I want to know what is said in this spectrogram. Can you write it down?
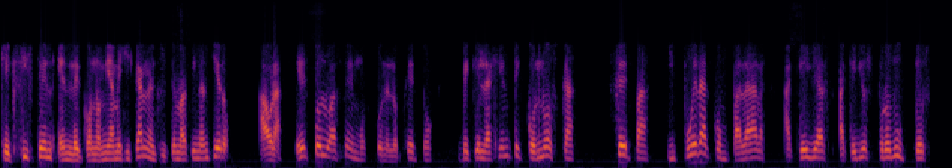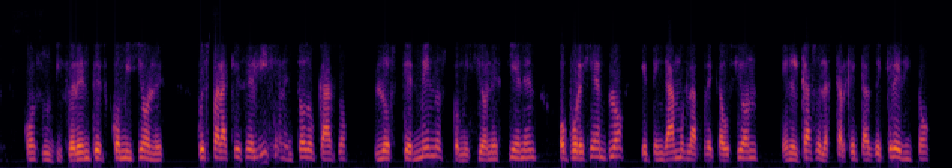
que existen en la economía mexicana, en el sistema financiero. Ahora, esto lo hacemos con el objeto de que la gente conozca, sepa y pueda comparar aquellas, aquellos productos con sus diferentes comisiones, pues para que se elijan en todo caso los que menos comisiones tienen o por ejemplo que tengamos la precaución en el caso de las tarjetas de crédito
